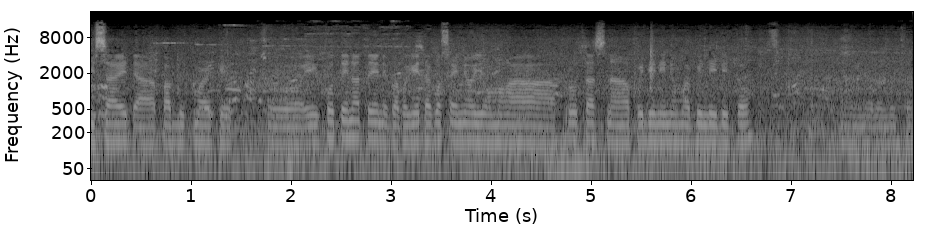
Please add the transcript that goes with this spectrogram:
beside ah, public market. So, ikutin natin, ipapakita ko sa inyo yung mga prutas na pwede ninyong mabili dito. Ayan, meron dito.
